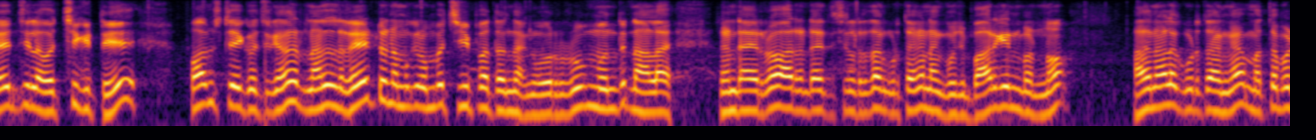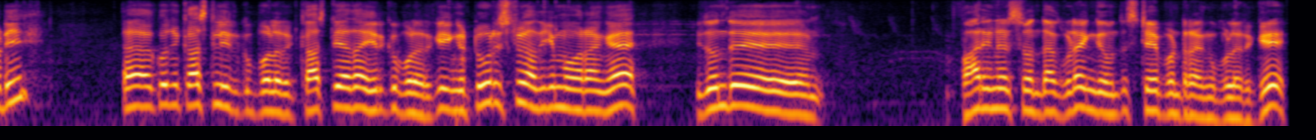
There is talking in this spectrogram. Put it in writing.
ரேஞ்சில் வச்சுக்கிட்டு ஃபார்ம் ஸ்டேக்கு வச்சுருக்காங்க. நல்ல ரேட்டும் நமக்கு ரொம்ப சீப்பாக தந்தாங்க. ஒரு ரூம் வந்து நாலு ரெண்டாயிரரூவா ரெண்டாயிரத்தி சில்லர் தான் கொடுத்தாங்க. நாங்கள் கொஞ்சம் பார்கெயின் பண்ணோம். அதனால் கொடுத்தாங்க. மற்றபடி கொஞ்சம் காஸ்ட்லி இருக்குது போல இருக்குது காஸ்ட்லியாக தான் இருக்குது போல இருக்குது இங்கே டூரிஸ்ட்டும் அதிகமாக வராங்க. இது வந்து ஃபாரினர்ஸ் வந்தால் கூட இங்கே வந்து ஸ்டே பண்ணுறாங்க போல இருக்குது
